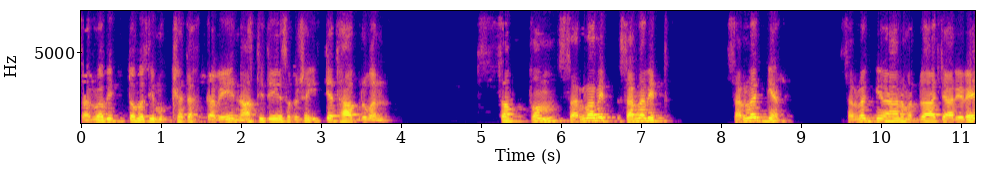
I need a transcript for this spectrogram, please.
சர்வவித்வமசி முக்கியத கவே நாஸ்திதே சதுஷ இத்தியதா புருவன். துவம் சர்வவித் சர்வவித் சர்வஜர் சர்வஜரான மத்வாச்சாரியரே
